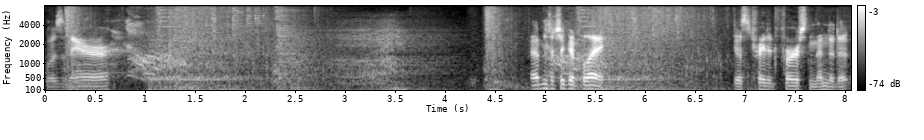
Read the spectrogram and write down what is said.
was an error. That'd been such a good play. Just traded first and then did it.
